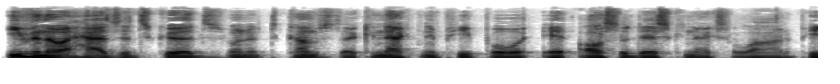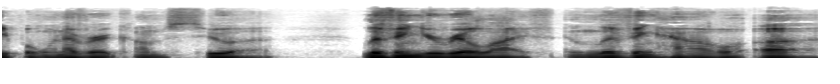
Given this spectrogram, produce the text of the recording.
even though it has its goods when it comes to connecting people, it also disconnects a lot of people whenever it comes to uh, living your real life and living how uh,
